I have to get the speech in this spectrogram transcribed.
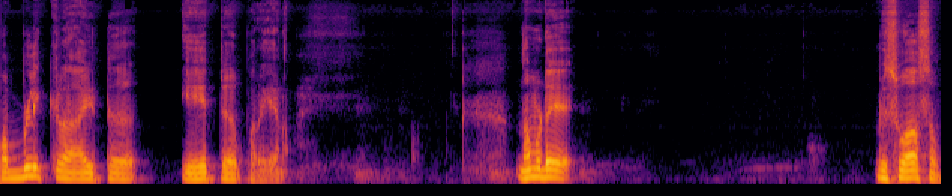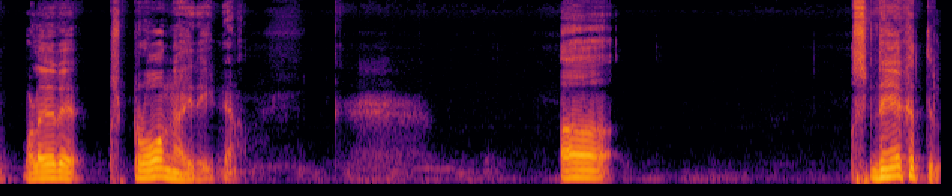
പബ്ലിക്കായിട്ട് ഏറ്റ് പറയണം. നമ്മുടെ വിശ്വാസം വളരെ സ്ട്രോങ് ആയിരിക്കണം. ആ സ്നേഹത്തിൽ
